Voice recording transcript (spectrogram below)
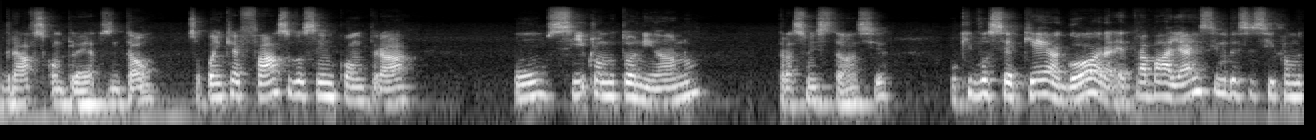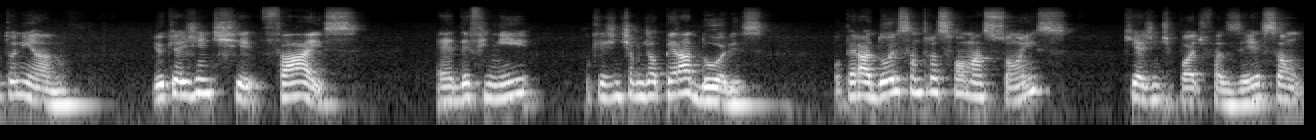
grafos completos. Então, suponha que é fácil você encontrar um ciclo hamiltoniano para sua instância o que você quer agora é trabalhar em cima desse ciclo hamiltoniano. E o que a gente faz é definir o que a gente chama de operadores. Operadores são transformações que a gente pode fazer, são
